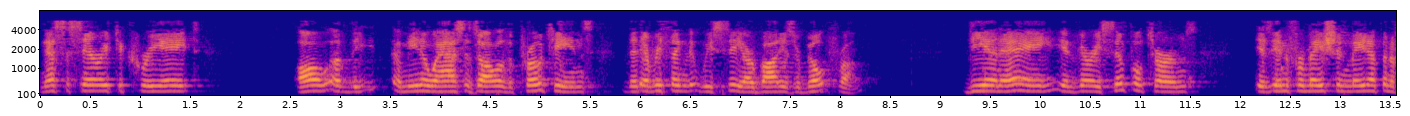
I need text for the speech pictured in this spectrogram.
necessary to create all of the amino acids, all of the proteins that everything that we see, our bodies are built from. DNA, in very simple terms, is information made up in a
